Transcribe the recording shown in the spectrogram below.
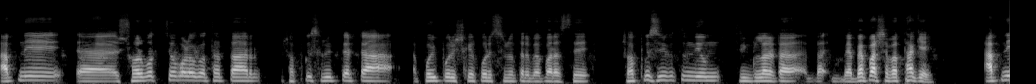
আপনি সর্বোচ্চ বড় কথা তার সবকিছুরই তো একটা পরিষ্কার পরিচ্ছন্নতার ব্যাপার আছে। সবকিছুরই তো নিয়ম শৃঙ্খলার একটা ব্যাপার স্যাপার থাকে। আপনি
